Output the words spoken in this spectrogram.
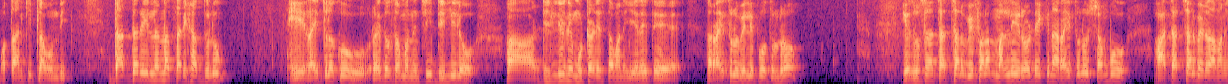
మొత్తానికి ఇట్లా ఉంది. దద్దరిల్లన్న సరిహద్దులు ఈ రైతులకు రైతులకు సంబంధించి ఢిల్లీలో ఢిల్లీని ముట్టడిస్తామని ఏదైతే రైతులు వెళ్ళిపోతుండ్రో ఏ చూసిన చర్చలు విఫలం మళ్ళీ రోడ్డెక్కిన రైతులు శంభు ఆ చర్చలు పెడదామని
